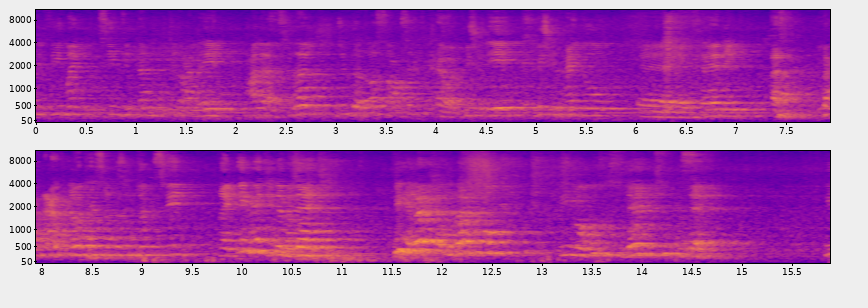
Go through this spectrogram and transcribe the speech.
إن في mycotoxin بتنمو كده على إيه؟ على السلاج تبدا تأثر على صحة الحيوان مش الإيه؟ مش ال hydrocyanic acid يبقى إحنا عرفنا دلوقتي هيحصل لازم تركز فين؟ طيب إيه بيت النباتات؟ في نبات خلي بالكم في موجود في السودان اسمه كسافا في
